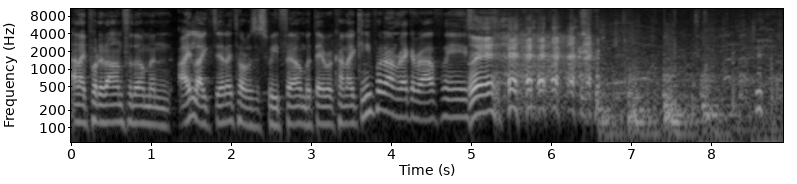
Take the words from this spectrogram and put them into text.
and I put it on for them and I liked it. I thought it was a sweet film, but they were kind of like, "Can you put it on Wreck-It Ralph, please?"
